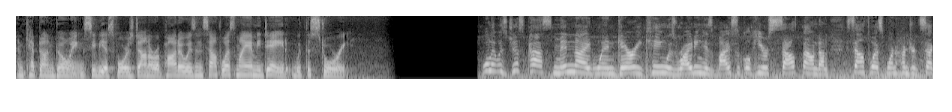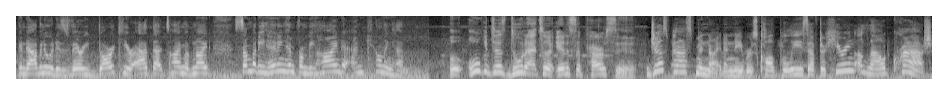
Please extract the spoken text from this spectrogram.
and kept on going. CBS 4's Donna Rapado is in southwest Miami-Dade with the story. Well, it was just past midnight when Gary King was riding his bicycle here southbound on Southwest 102nd Avenue. It is very dark here at that time of night. Somebody hitting him from behind and killing him. Who could just do that to an innocent person? Just past midnight, and neighbors called police after hearing a loud crash.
